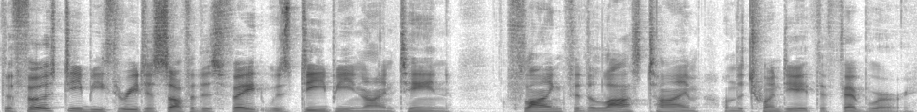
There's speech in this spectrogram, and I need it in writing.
The first DB-3 to suffer this fate was DB-19, flying for the last time on the 28th of February.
